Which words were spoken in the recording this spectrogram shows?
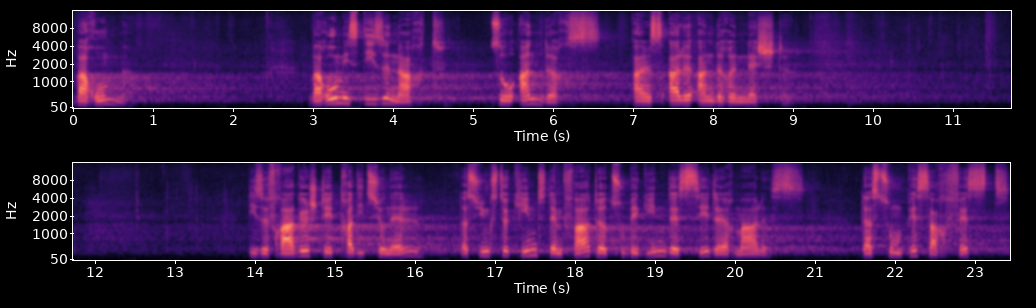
Warum? Warum ist diese Nacht so anders als alle anderen Nächte? Diese Frage steht traditionell das jüngste Kind dem Vater zu Beginn des Sedermahles, das zum Pessachfest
